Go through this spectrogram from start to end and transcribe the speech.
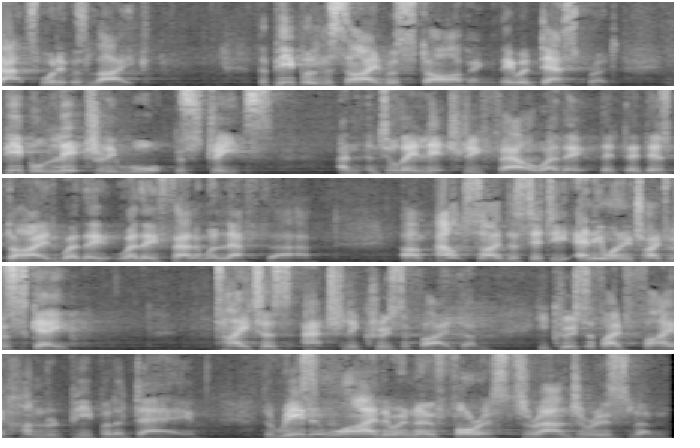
that's what it was like. The people inside were starving, they were desperate. People literally walked the streets and, until they literally fell where they, they, they, just died where they, where they fell and were left there. Um, outside the city, anyone who tried to escape, Titus actually crucified them. He crucified 500 people a day. The reason why there were no forests around Jerusalem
